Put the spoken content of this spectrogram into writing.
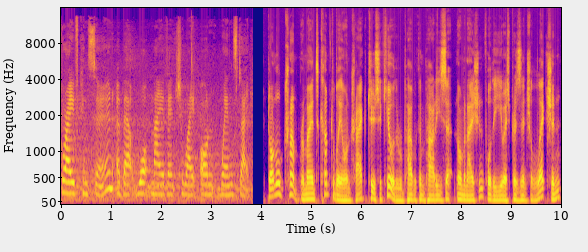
grave concern about what may eventuate on Wednesday. Donald Trump remains comfortably on track to secure the Republican Party's nomination for the US presidential election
